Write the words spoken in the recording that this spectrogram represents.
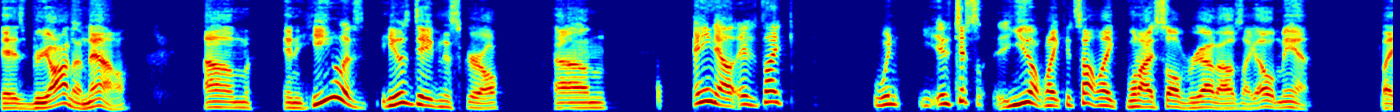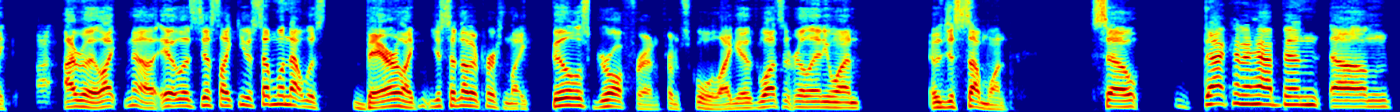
is Brianna now. Um, and he was he was dating this girl. Um, and you know, it's like when it's just you know, like it's not like when I saw Brianna, I was like, oh man, like I, I really like. No, it was just like you know, someone that was there, like just another person, like Bill's girlfriend from school. Like it wasn't really anyone. It was just someone. So that kind of happened. Um,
